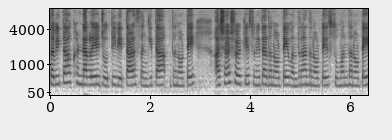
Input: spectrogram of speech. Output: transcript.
सविता खंडागळे ज्योती वेताळ संगीता धनवटे आशा शेळके सुनीता धनवटे वंदना धनवटे सुमन धनवटे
